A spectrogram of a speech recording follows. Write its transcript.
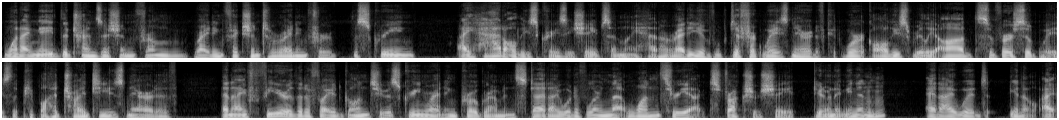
when I made the transition from writing fiction to writing for the screen, I had all these crazy shapes in my head already of different ways narrative could work, all these really odd, subversive ways that people had tried to use narrative. And I fear that if I had gone to a screenwriting program instead, I would have learned that one three act structure shape. Do you know what I mean? And mm-hmm. and I would, you know, I,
